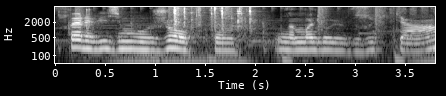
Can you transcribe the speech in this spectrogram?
Тепер візьму жовтим, намалюю взуття.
